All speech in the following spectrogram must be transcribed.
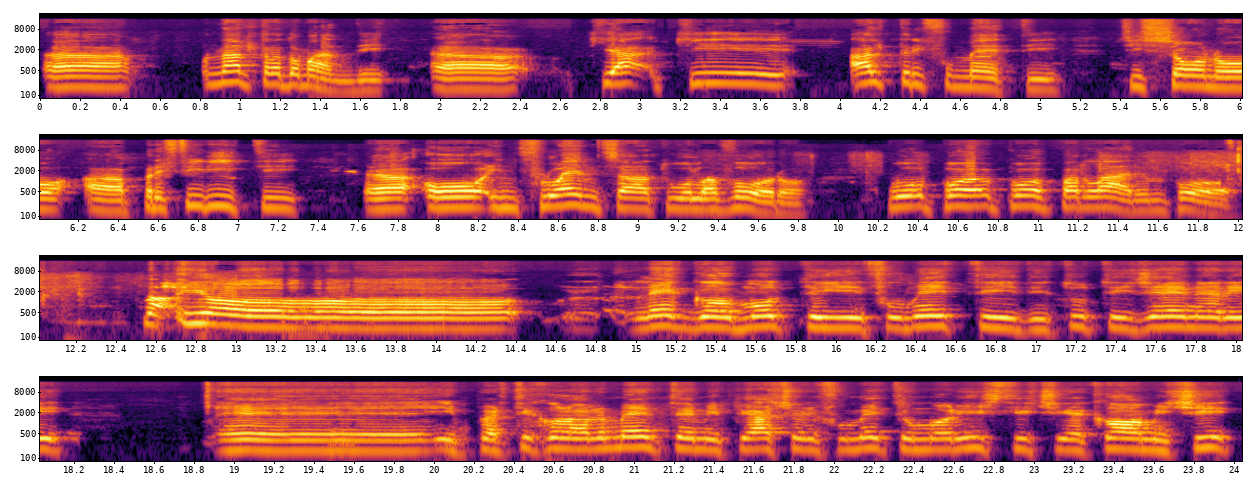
Uh, un'altra domanda. Uh, chi, ha, chi, altri fumetti ti sono uh, preferiti o influenza il tuo lavoro? Può, può, può parlare un po'? No, io leggo molti fumetti di tutti i generi e particolarmente mi piacciono i fumetti umoristici e comici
